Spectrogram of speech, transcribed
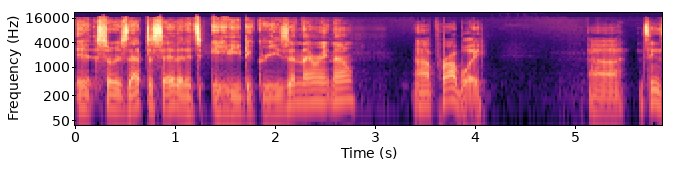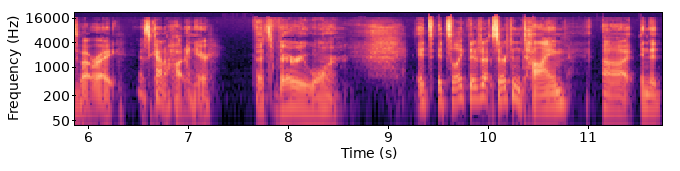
It, so is that to say that it's 80 degrees in there right now? Uh, probably. Uh, it seems about right. It's kind of hot in here. That's very warm. It's it's like there's a certain time uh, in the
